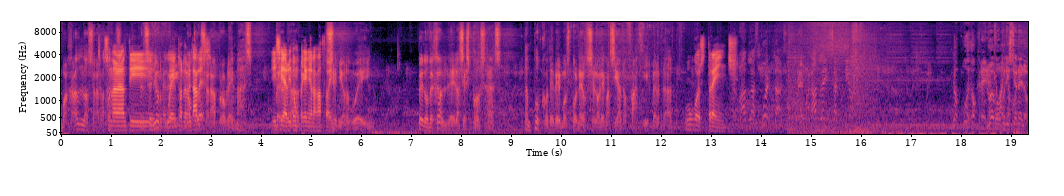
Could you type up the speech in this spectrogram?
Bajad las armas. Va a sonar el anti- El señor el detector de metales. causará problemas. Y sí, ha habido un ¿verdad, pequeño lagazo ahí. Señor Wayne. Pero dejadle las esposas. Tampoco debemos ponérselo demasiado fácil, ¿verdad? Hugo Strange. Cerrad las puertas. Preparad la inserción. No puedo creer Nuevo prisionero.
